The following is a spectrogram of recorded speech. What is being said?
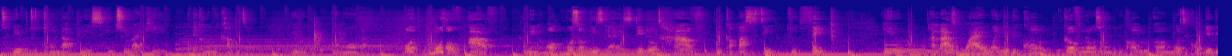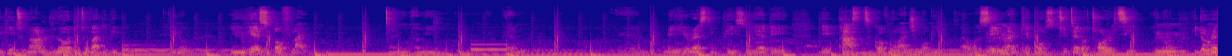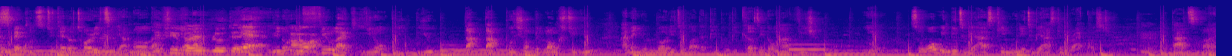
to be able to turn that place into like a economic capital, you know, and all that. But most of our, I mean, most of these guys, they don't have the capacity to think. You know, and that's why when they become governors, when they become um, what's it called, they begin to now lord it over the people. You know, you hear stuff like, he rest in peace. You hear the the past governor Ajimobi I was saying Mhm. like a constituted authority. You know, Mm. you don't respect constituted authority and all that. They feel You're very like- bloated. yeah, you know, power. you feel like you know you that that position belongs to you, and then you lord it over the people because they don't have vision. You know, so what we need to be asking, we need to be asking the right question. Mm. That's my.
